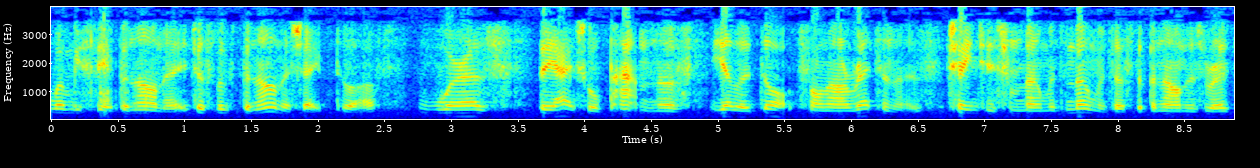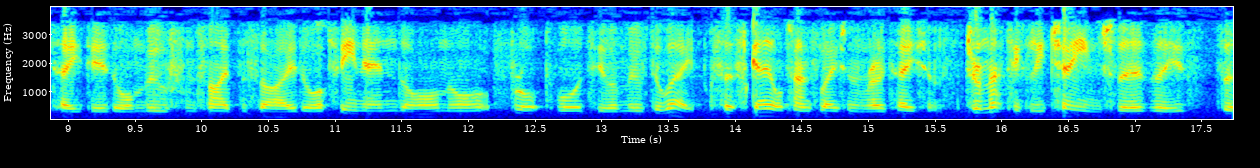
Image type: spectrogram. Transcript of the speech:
when we see a banana, it just looks banana shaped to us, whereas the actual pattern of yellow dots on our retinas changes from moment to moment as the banana's rotated or moved from side to side or seen end on or brought towards you and moved away. So scale, translation and rotation dramatically change the, the, the,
